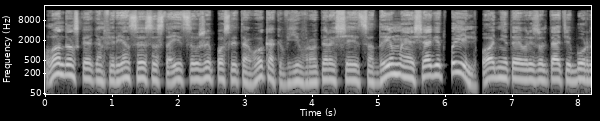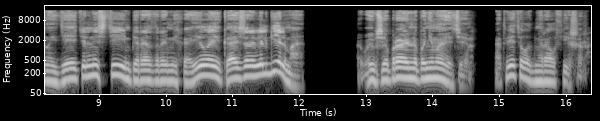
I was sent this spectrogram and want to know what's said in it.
Лондонская конференция состоится уже после того, как в Европе рассеется дым и осядет пыль, поднятая в результате бурной деятельности императора Михаила и кайзера Вильгельма. «Вы все правильно понимаете», — ответил адмирал Фишер.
